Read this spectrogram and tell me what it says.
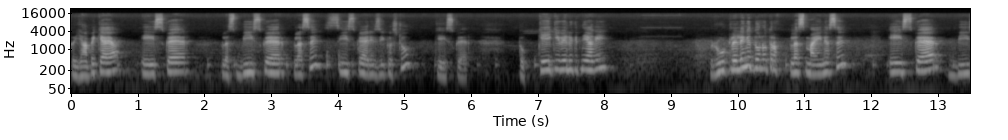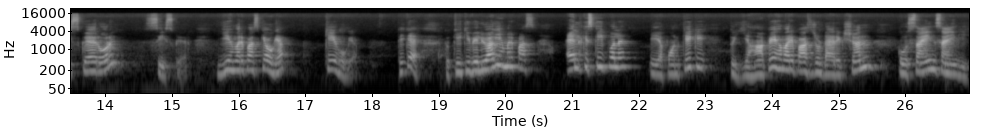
तो यहाँ पे क्या आया? A square plus b square plus c square is equals to k square तो के की वैल्यू कितनी आ गई? रूट ले लेंगे दोनों तरफ़ plus minus a square b square और सी स्क्वायर ये हमारे पास क्या हो गया? के हो गया. ठीक है? तो के की वैल्यू आ गई हमारे पास. एल किसके इक्वल है? ए अपॉन के के. तो यहाँ पे हमारे पास जो डायरेक्शन कोसाइंस आएँगी,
